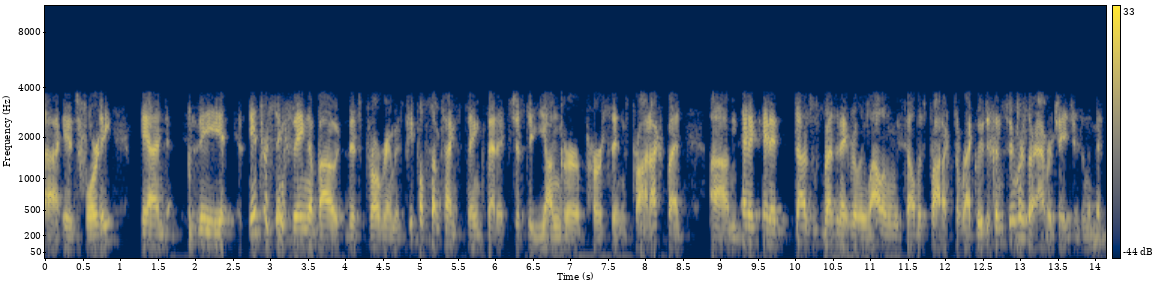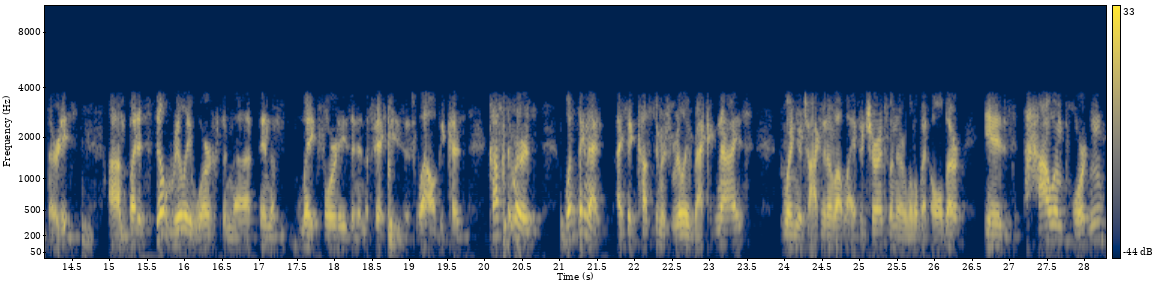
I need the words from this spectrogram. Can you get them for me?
uh, is 40. And the interesting thing about this program is people sometimes think that it's just a younger person's product, but um, and, it, and it does resonate really well. And when we sell this product directly to consumers, our average age is in the mid 30s, um, but it still really works in the in the late 40s and in the 50s as well. Because customers, one thing that I think customers really recognize when you're talking about life insurance when they're a little bit older is how important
